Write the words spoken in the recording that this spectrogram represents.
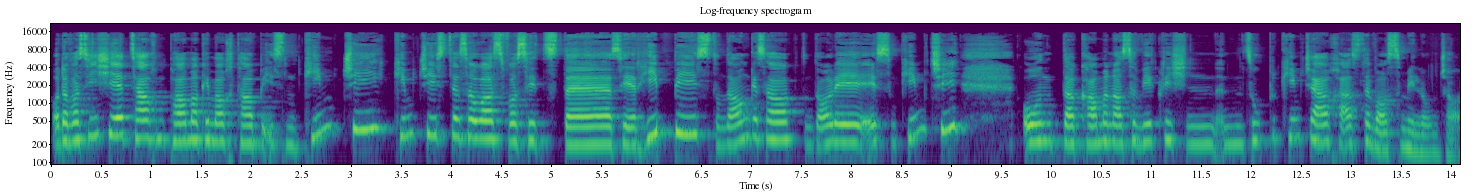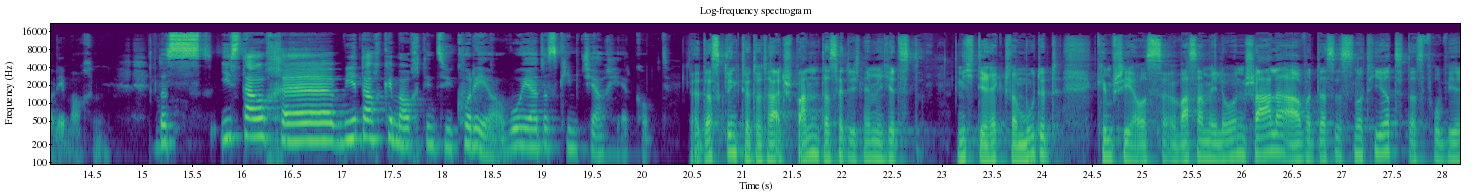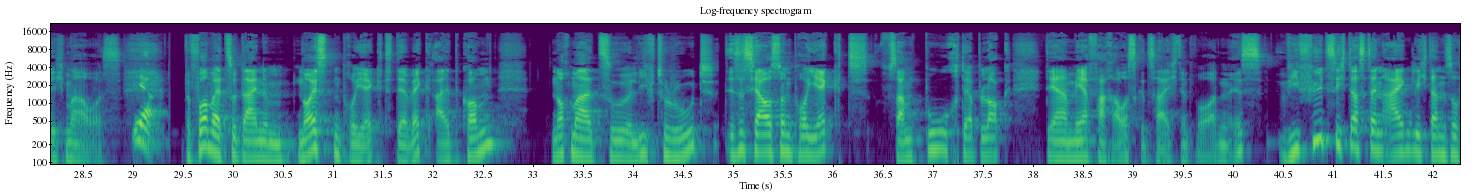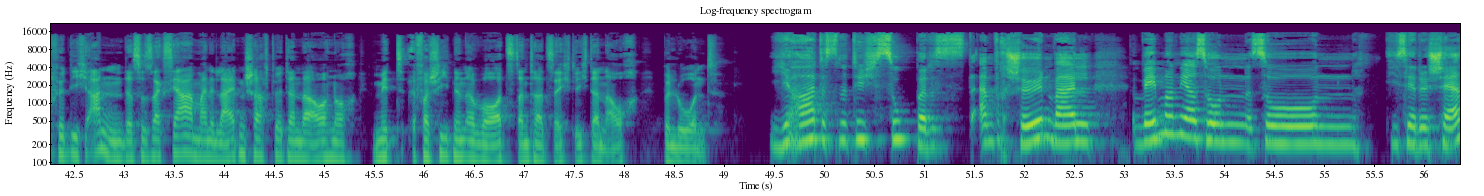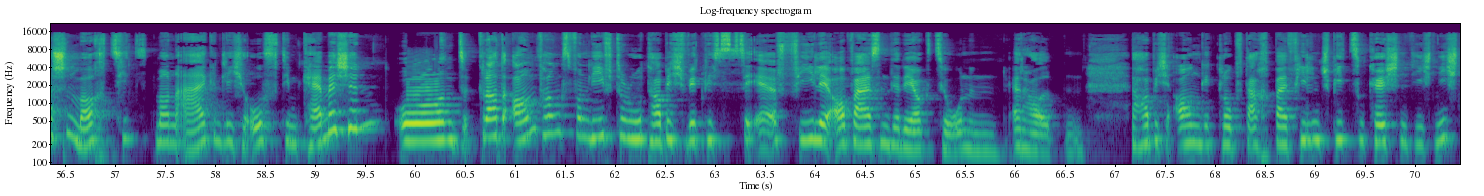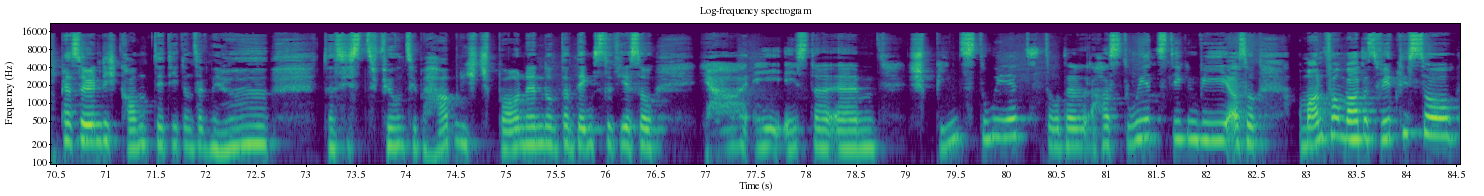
Oder was ich jetzt auch ein paar Mal gemacht habe, ist ein Kimchi. Kimchi ist ja sowas, was jetzt äh, sehr hip ist und angesagt und alle essen Kimchi. Und da kann man also wirklich ein, super Kimchi auch aus der Wassermelonschale machen. Das ist auch, äh, wird auch gemacht in Südkorea, wo ja das Kimchi auch herkommt. Ja, das klingt ja total spannend. Das hätte ich nämlich jetzt nicht direkt vermutet, Kimchi aus Wassermelonenschale, aber das ist notiert, das probiere ich mal aus. Ja. Bevor wir zu deinem neuesten Projekt, der Wegalp, kommen, nochmal zu Leave to Root. Es ist ja auch so ein Projekt samt Buch, der Blog, der mehrfach ausgezeichnet worden ist. Wie fühlt sich das denn eigentlich dann so für dich an, dass du sagst, ja, meine Leidenschaft wird dann da auch noch mit verschiedenen Awards dann tatsächlich dann auch belohnt? Ja, das ist natürlich super. Das ist einfach schön, weil wenn man ja so ein, so ein, diese Recherchen macht, sitzt man eigentlich oft im Kämmerchen und gerade anfangs von Leave to Root habe ich wirklich sehr viele abweisende Reaktionen erhalten. Da habe ich angeklopft, auch bei vielen Spitzenköchen, die ich nicht persönlich kannte, die dann sagen, das ist für uns überhaupt nicht spannend. Und dann denkst du dir so, ja, hey Esther, ähm, spinnst du jetzt? Oder hast du jetzt irgendwie, also am Anfang war das wirklich so,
